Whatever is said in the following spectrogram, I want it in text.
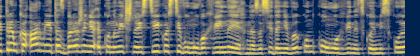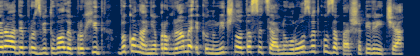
Підтримка армії та збереження економічної стійкості в умовах війни на засіданні виконкому Вінницької міської ради прозвітували про хід виконання програми економічного та соціального розвитку за перше півріччя.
